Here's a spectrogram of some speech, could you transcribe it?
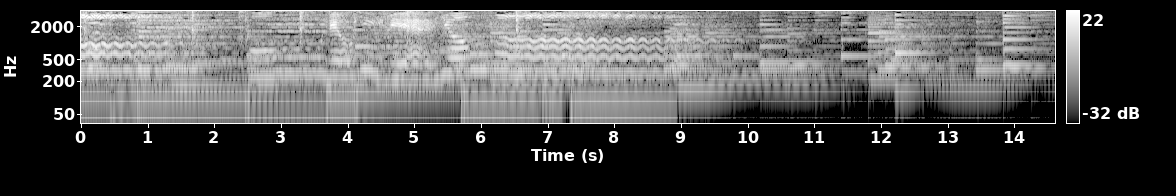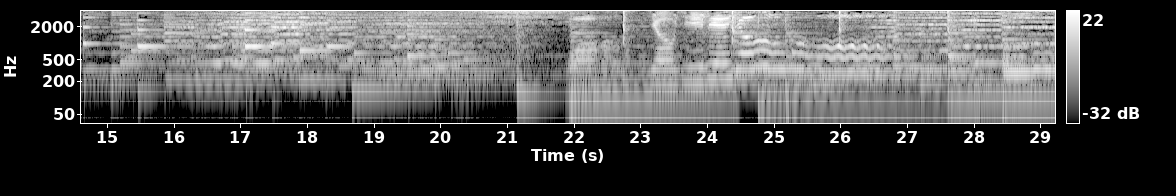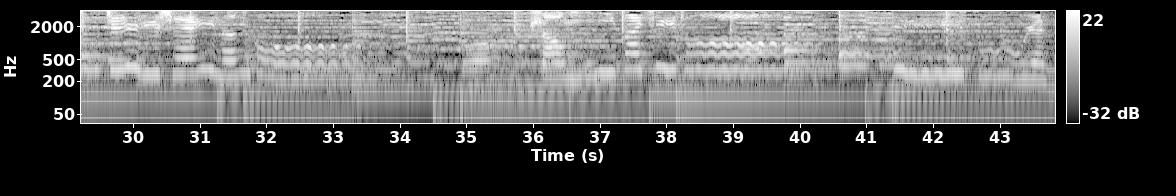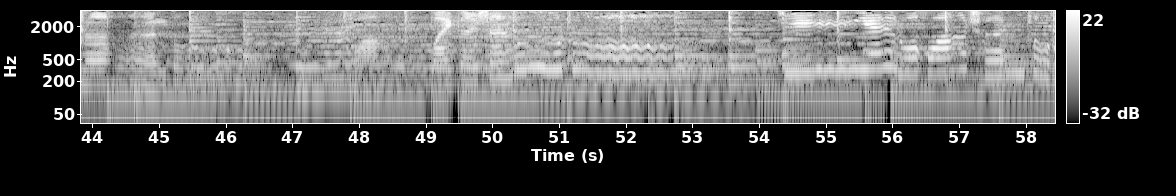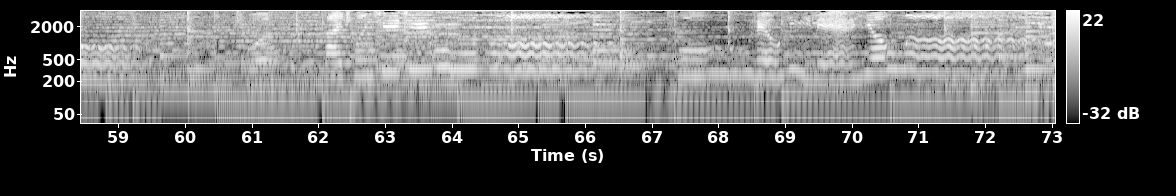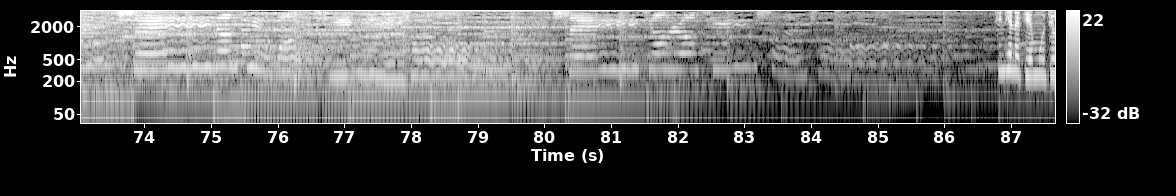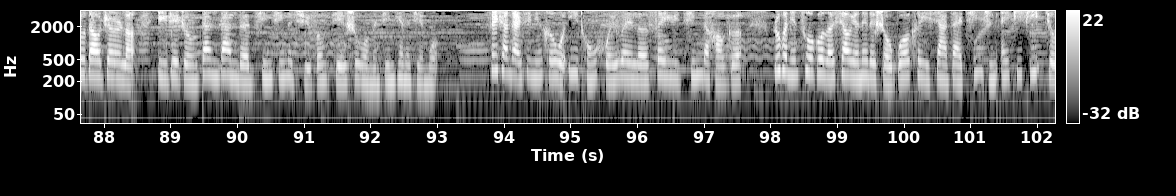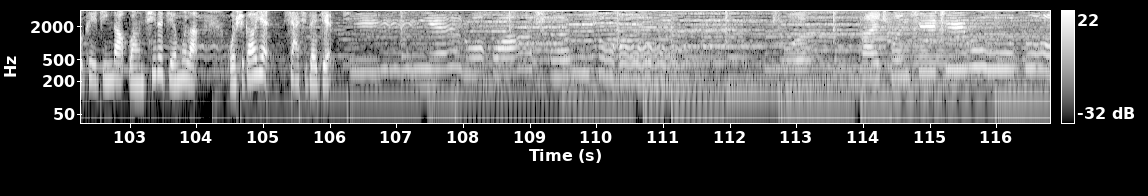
谁能共，多少秘密在其中，欲诉人难懂。窗外更深留一帘幽梦。谁能解我情衷？谁将柔情深重？今天的节目就到这儿了，以这种淡淡的、轻轻的曲风结束我们今天的节目。非常感谢您和我一同回味了费玉清的好歌。如果您错过了校园内的首播，可以下载蜻蜓 APP 就可以听到往期的节目了。我是高燕，下期再见。今夜落花，春来春去俱无踪。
